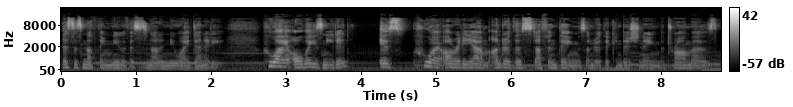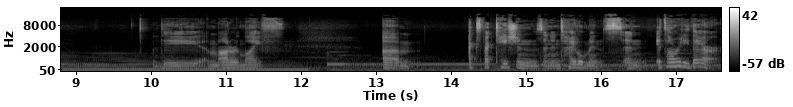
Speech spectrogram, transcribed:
This is nothing new. This is not a new identity who I always needed is who I already am under the stuff and things, under the conditioning, the traumas, the modern life um, expectations and entitlements, and it's already there.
